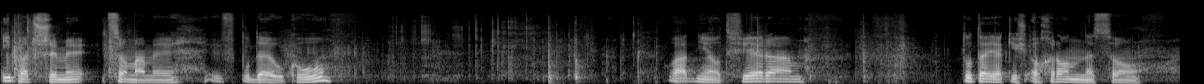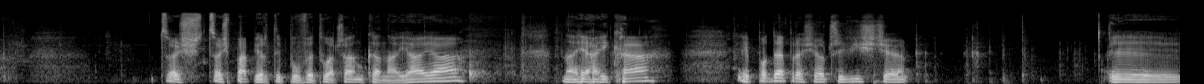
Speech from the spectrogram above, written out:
i patrzymy co mamy w pudełku. Ładnie otwieram. Tutaj jakieś ochronne są coś, coś papier typu wytłaczanka na jaja na jajka. Podeprę się oczywiście yy,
